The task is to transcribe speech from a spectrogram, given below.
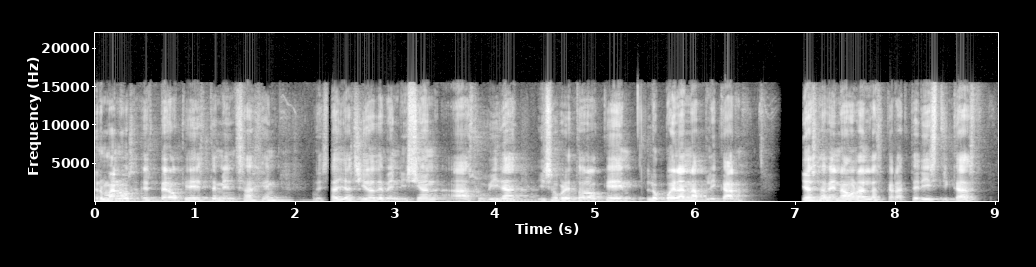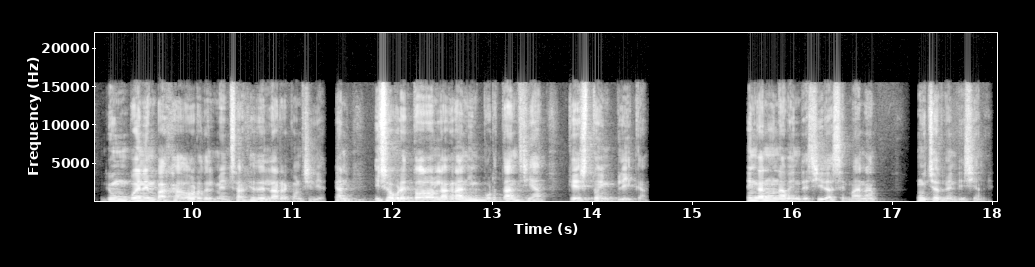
Hermanos, espero que este mensaje les haya sido de bendición a su vida y sobre todo que lo puedan aplicar. Ya saben ahora las características de un buen embajador del mensaje de la reconciliación y sobre todo la gran importancia que esto implica. Tengan una bendecida semana. Muchas bendiciones.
